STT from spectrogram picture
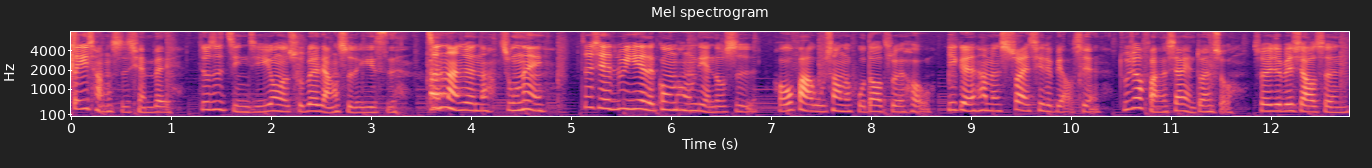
非常食前辈，就是紧急用了储备粮食的意思。真男人呐！竹内这些绿叶的共同点都是毫发无伤的活到最后，也给了他们帅气的表现。主角反而瞎眼断手，所以就被笑成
